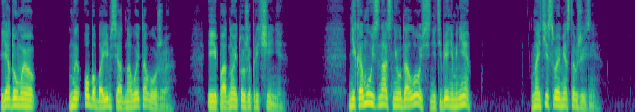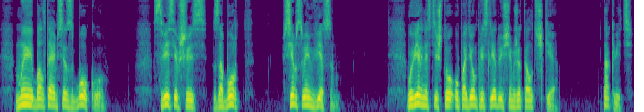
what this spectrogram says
«Я думаю, мы оба боимся одного и того же, и по одной и той же причине. Никому из нас не удалось, ни тебе, ни мне, найти свое место в жизни. Мы болтаемся сбоку, свесившись за борт всем своим весом, в уверенности, что упадем при следующем же толчке. Так ведь?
